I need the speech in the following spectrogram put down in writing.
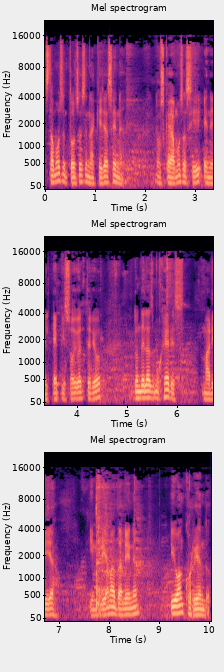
Estamos entonces en aquella cena. Nos quedamos así en el episodio anterior, donde las mujeres, María y María Magdalena, iban corriendo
